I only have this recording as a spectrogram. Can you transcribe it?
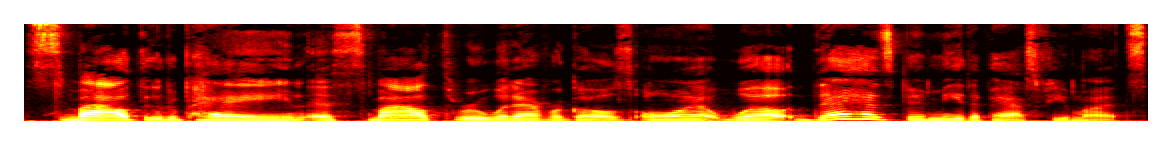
smile through the pain and smile through whatever goes on? Well, that has been me the past few months.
